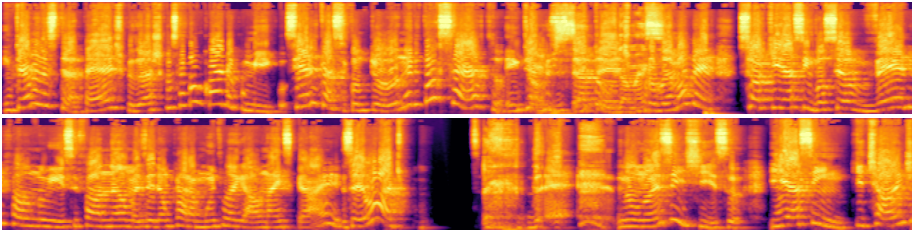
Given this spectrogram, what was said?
em termos estratégicos, eu acho que você concorda comigo. Se ele tá se controlando, ele tá certo. Em termos isso sem estratégicos. dúvida, mas- O problema dele. Só que, assim, você vê ele falando isso e fala, não, mas ele é um cara muito legal, nice guy. Sei lá, tipo. é, não, não existe isso. E assim, que challenge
